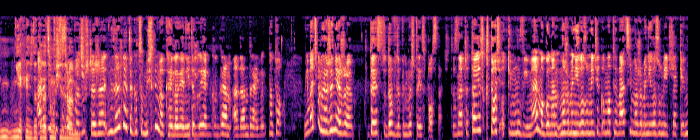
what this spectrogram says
niechęć do tego, Ale co wiecie, musi wam zrobić. Powiem szczerze, niezależnie od tego, co myślimy o Kylo Renie i tego, jak go gram Adam Driver, no to nie macie wrażenia, że to jest cudowne, ponieważ to jest postać. To znaczy, to jest ktoś, o kim mówimy, mogą nam, możemy nie rozumieć jego motywacji, możemy nie rozumieć jak on,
